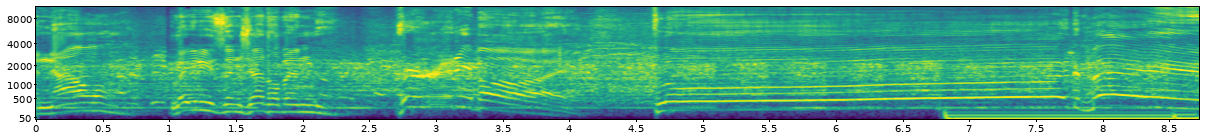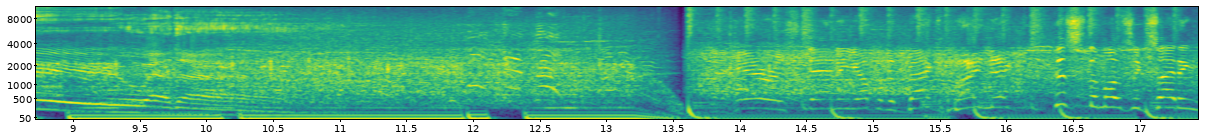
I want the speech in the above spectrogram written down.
And now, ladies and gentlemen, Pretty Boy, Floyd Mayweather. The hair is standing up in the back of my neck. This is the most exciting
